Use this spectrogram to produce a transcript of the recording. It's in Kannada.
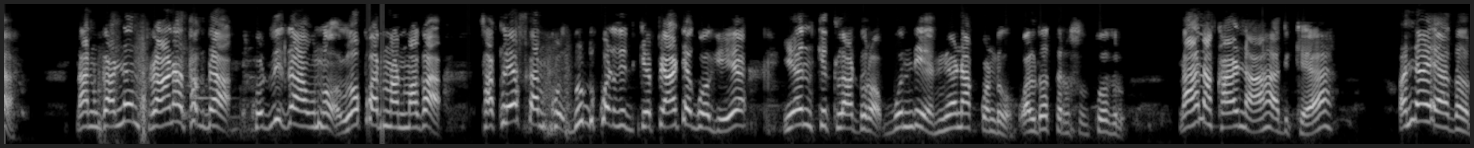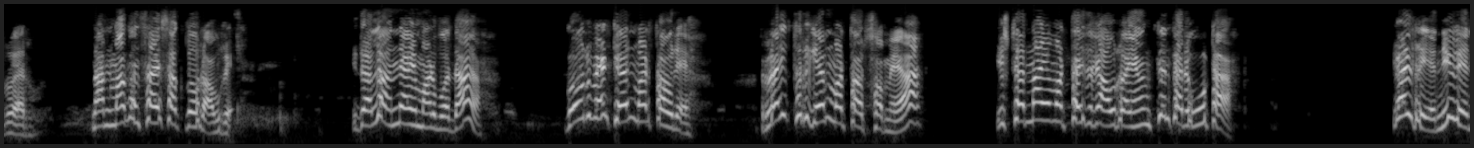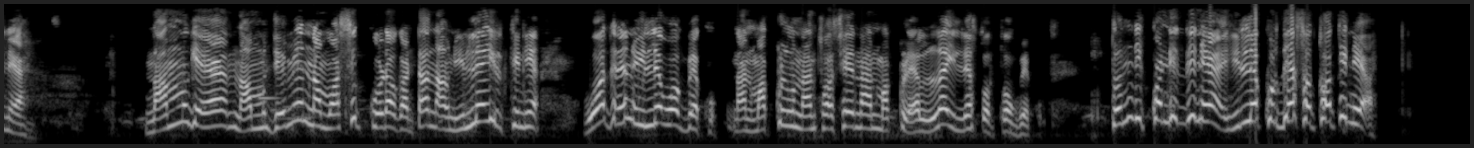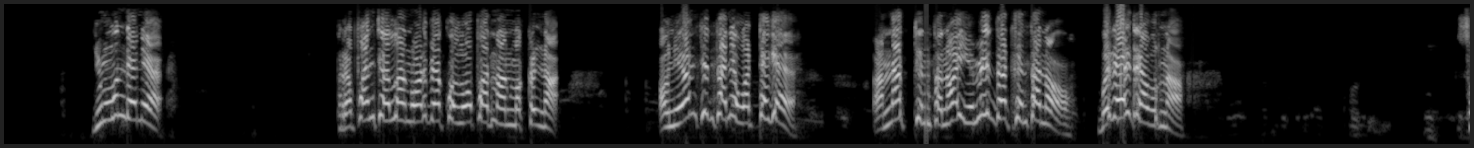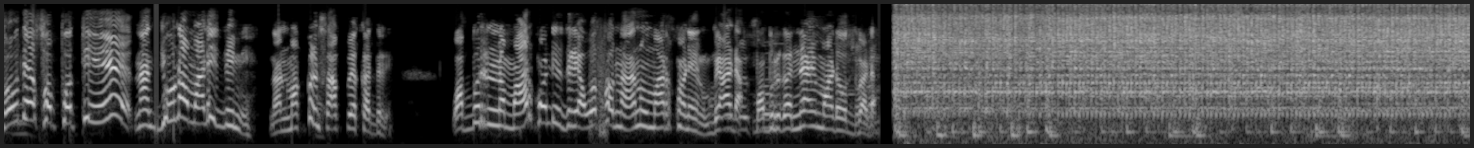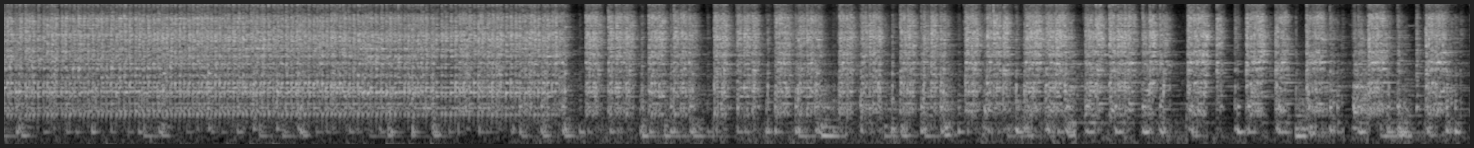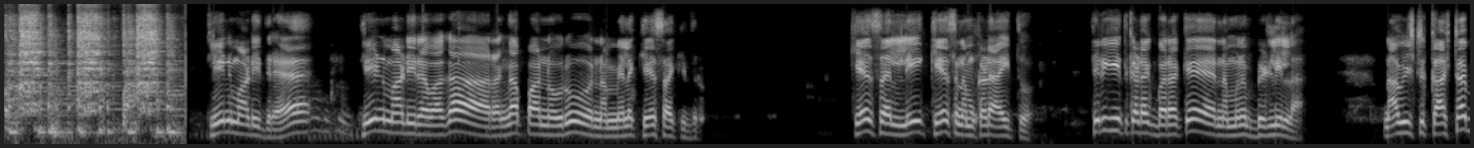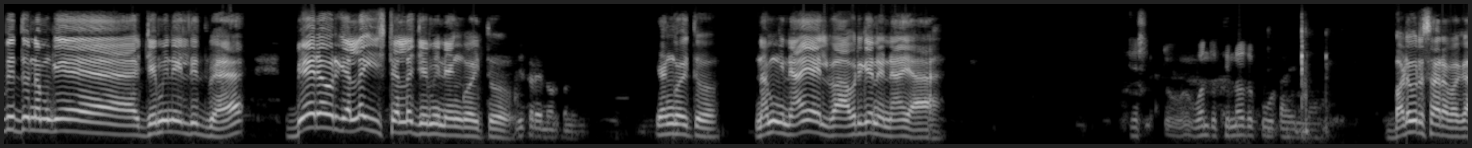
ನನ್ನ ಗಂಡನ ಪ್ರಾಣ ತೆಗ್ದ ಕೊಡ್ದಿದ್ದ ಅವನು ಲೋಪರ್ ನನ್ನ ಮಗ. ಸಕ್ಲೇಸ್ಕನ್ ದುಡ್ಡು ಕೊಡ್ದಿದ್ದಕ್ಕೆ ಪ್ಯಾಟೆಗೆ ಹೋಗಿ ಏನು ಕಿತ್ಲಾಡಿದ್ರು ಬುಂದಿ ನೇಣಾಕೊಂಡು ಹೊಲ್ದತ್ರ ಸುತ್ತೋದ್ರು. ನಾನಾ ಕಾರಣ ಅದಕ್ಕೆ ಅನ್ಯಾಯ ಆದವ್ರು ಯಾರು? ನನ್ನ ಮಗನ ಸಾಯ್ಸಾಕ್ದವ್ರು ಅವರೇ. ಇದೆಲ್ಲ ಅನ್ಯಾಯ ಮಾಡ್ಬೋದಾ? ಗೌರ್ಮೆಂಟ್ ಏನು ಮಾಡ್ತಾವ್ರೆ? ರೈತರಿಗೆ ಏನು ಮಾಡ್ತಾವ್ರೆ ಸ್ವಾಮಿ ಇಷ್ಟು ಅನ್ಯಾಯ ಮಾಡ್ತಾ ಇದ್ರೆ ಅವರು ಹೆಂಗೆ ತಿಂತಾರೆ ಊಟ? ಹೇಳ್ರಿ, ನೀವೇನೆ. ನಮಗೆ ನಮ್ಮ ಜಮೀನು ನಮ್ಮ ವಸಕ್ಕೆ ಕೊಡೋ ಗಂಟ ನಾನು ಇಲ್ಲೇ ಇರ್ತೀನಿ. ಹೋದ್ರೇನು ಇಲ್ಲೇ ಹೋಗ್ಬೇಕು. ನನ್ನ ಮಕ್ಕಳು ನನ್ನ ಸೊಸೆ ನನ್ನ ಮಕ್ಕಳು ಎಲ್ಲ ಇಲ್ಲೇ ಸೊತ್ತು ಹೋಗ್ಬೇಕು. ತಂದಿಕ್ಕೊಂಡಿದ್ದೀನಿ ಇಲ್ಲೇ ಕುರ್ದೇ ಸತ್ತೋತೀನಿ ನಿಮ್ ಮುಂದೆನೆ. ಪ್ರಪಂಚ ಎಲ್ಲ ನೋಡ್ಬೇಕು ಲೋಪರ್ ನನ್ನ ಮಕ್ಕಳನ್ನ ಅವನೇನ್ ಏನ್ ತಿಂತಾನೆ ಹೊಟ್ಟೆಗೆ? ಅನ್ನ ತಿಂತಾನೋ ಎಮಿದ್ದ ತಿಂತಾನೋ? ಬರೇಳ್ರಿ ಅವ್ರನ್ನ ಸೌದೆ ಸೊಪ್ಪು ಹೊತ್ತಿ ನಾನು ಜೀವನ ಮಾಡಿದ್ದೀನಿ. ನನ್ನ ಮಕ್ಕಳನ್ನ ಸಾಕ್ಬೇಕಾದ್ರಿ. ಒಬ್ಬರನ್ನ ಮಾರ್ಕೊಂಡಿದ್ರಿ ಅವತ್ತ ನಾನು ಮಾರ್ಕೊಂಡೇನು. ಬೇಡ ಒಬ್ರಿಗೆ ಅನ್ಯಾಯ ಮಾಡೋದು ಬೇಡ. ಕ್ಲೀನ್ ಮಾಡಿದ್ರೆ ಕ್ಲೀನ್ ಮಾಡಿರೋವಾಗ ರಂಗಪ್ಪ ಅನ್ನೋರು ನಮ್ಮ ಮೇಲೆ ಕೇಸ್ ಹಾಕಿದ್ರು. ಕೇಸಲ್ಲಿ ಕೇಸ್ ನಮ್ಮ ಕಡೆ ಆಯಿತು. ತಿರುಗಿ ಇದ್ ಕಡೆಗೆ ಬರೋಕ್ಕೆ ನಮ್ಮನ್ನು ಬಿಡಲಿಲ್ಲ. ನಾವಿಷ್ಟು ಕಷ್ಟ ಬಿದ್ದು ನಮಗೆ ಜಮೀನು ಇಲ್ದಿದ್ವೆ ಬೇರೆಯವ್ರಿಗೆಲ್ಲ ಇಷ್ಟೆಲ್ಲ ಜಮೀನು ಹೆಂಗೋಯ್ತು ಈ ಕಡೆ ನೋಡ್ಕೊಂಡು ಹೆಂಗೋಯ್ತು ನಮ್ಗೆ ನ್ಯಾಯ ಇಲ್ವಾ? ಅವ್ರಿಗೇನೆ ನ್ಯಾಯ? ಎಷ್ಟು ಒಂದು ತಿನ್ನೋದಕ್ಕೂ ಊಟ ಇಲ್ಲ. ಬಡವರು ಸರ್ ಅವಾಗ?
